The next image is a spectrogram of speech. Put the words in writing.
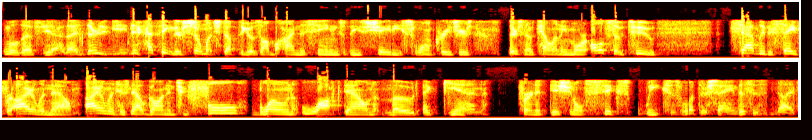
Well, that's yeah. That, there, I think there's so much stuff that goes on behind the scenes with these shady swamp creatures. There's no telling anymore. Also, too, sadly to say for Ireland now, Ireland has now gone into full blown lockdown mode again for an additional six weeks, is what they're saying. This is nuts.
